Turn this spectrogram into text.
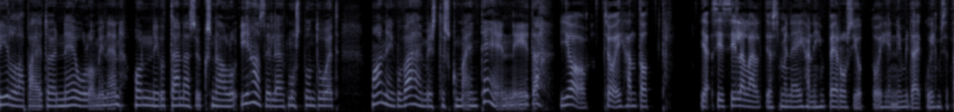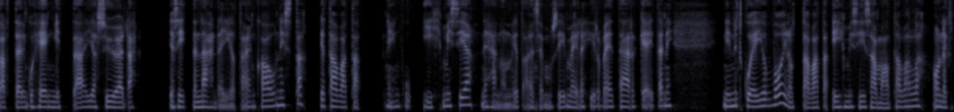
villapaitojen neulominen on niin kuin tänä syksynä ollut ihan silleen, että musta tuntuu, että mä oon niin kuin vähemmistössä, kun mä en tee niitä. Joo, se on ihan totta. Ja siis sillä lailla, että jos menee ihan niihin perusjuttuihin, niin mitä kun ihmiset tarvitsee niin kuin hengittää ja syödä ja sitten nähdä jotain kaunista ja tavata niin kuin ihmisiä. Nehän on jotain semmoisia meille hirveän tärkeitä, niin, niin nyt kun ei ole voinut tavata ihmisiä samalla tavalla, onneksi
